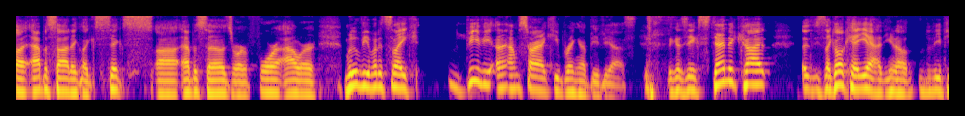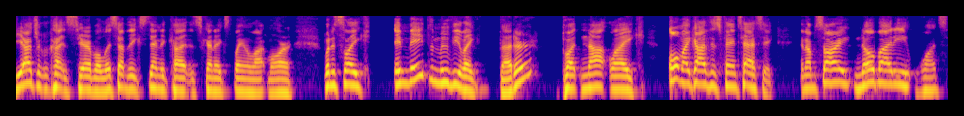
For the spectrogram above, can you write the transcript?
uh, episodic, like six uh, episodes, or four hour movie. But it's like BV. I'm sorry, I keep bringing up BVS because the extended cut. It's like okay, yeah, you know the theatrical cut is terrible. Let's have the extended cut. It's going to explain a lot more. But it's like it made the movie like better, but not like oh my god, this is fantastic. And I'm sorry, nobody wants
